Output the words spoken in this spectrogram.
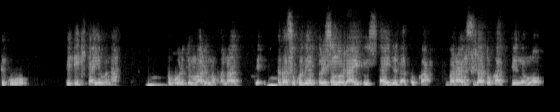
てこう出てきたようなところでもあるのかなって。だからそこでやっぱりそのライフスタイルだとか、バランスだとかっていうのも、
